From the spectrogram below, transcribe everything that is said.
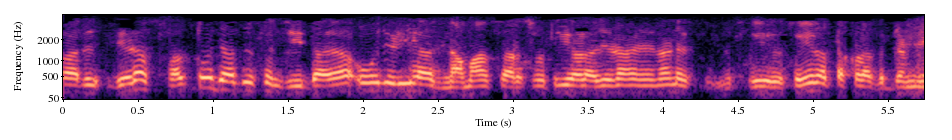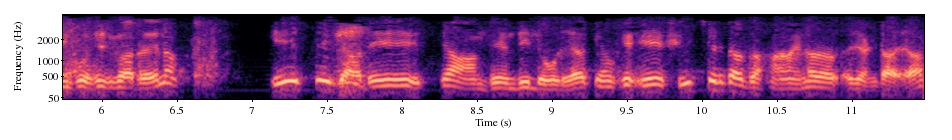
ਪਰ ਜਿਹੜਾ ਸਭ ਤੋਂ ਜ਼ਿਆਦਾ ਸੰਜੀਦਾ ਆ, ਉਹ ਜਿਹੜੀ ਆ ਨਵਾਂ ਸਰਸਵਤੀ ਵਾਲਾ ਜਿਹੜਾ ਇਹਨਾਂ ਨੇ ਫੇਰ ਤਕੜਾ ਕੱਢਣ ਦੀ ਕੋਸ਼ਿਸ਼ ਕਰ ਰਹੇ ਨਾ, ਇਹ ਤੇ ਜ਼ਿਆਦਾ ਧਿਆਨ ਦੇਣ ਦੀ ਲੋੜ ਆ, ਕਿਉਂਕਿ ਇਹ ਫਿਊਚਰ ਦਾ ਗਾਹਾਂ ਇਹਨਾਂ ਦਾ ਏਜੰਡਾ ਆ।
